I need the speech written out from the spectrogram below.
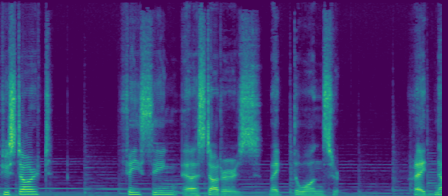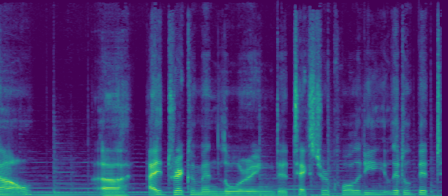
If you start facing uh, stutters like the ones right now, uh, I'd recommend lowering the texture quality a little bit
